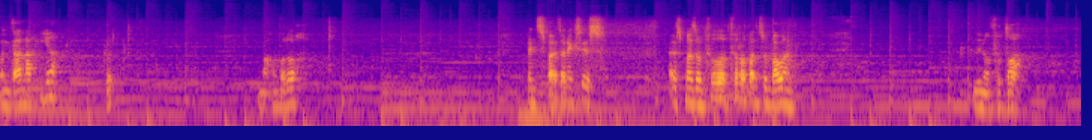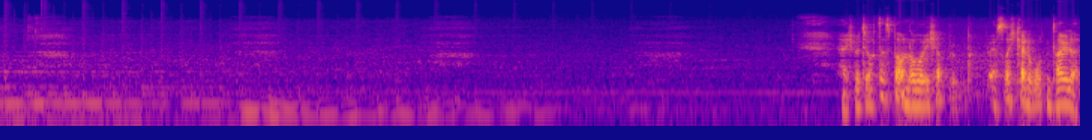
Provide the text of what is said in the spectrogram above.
von da nach hier. Gut. Machen wir doch. Wenn es weiter nichts ist, erstmal so ein Förder Förderband zu bauen. Hühnerfutter. Ja, ich werde ja auch das bauen, aber ich habe erst recht keine roten Teile.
